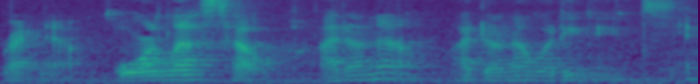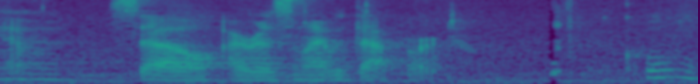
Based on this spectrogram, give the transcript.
right now or less help. I don't know. I don't know what he needs. Yeah. So I resonate with that part. Cool.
